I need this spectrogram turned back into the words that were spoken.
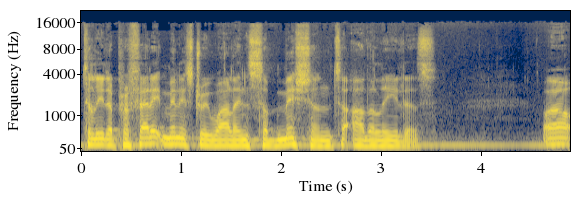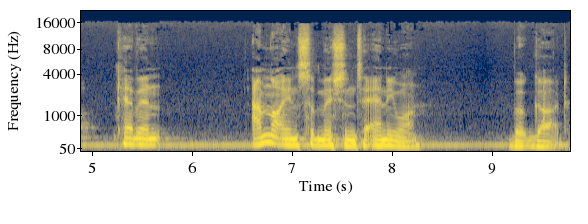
to lead a prophetic ministry while in submission to other leaders?" Well, Kevin, I'm not in submission to anyone but God.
